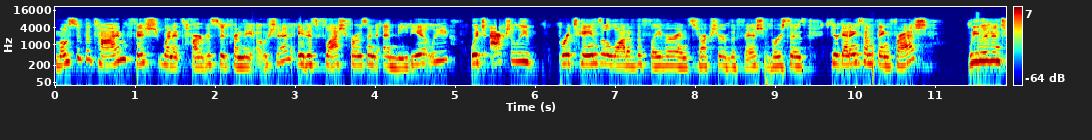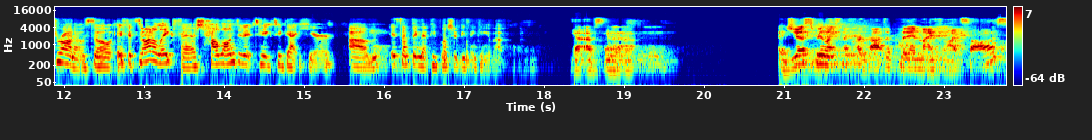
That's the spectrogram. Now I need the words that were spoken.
most of the time, fish, when it's harvested from the ocean, it is flash frozen immediately, which actually retains a lot of the flavor and structure of the fish versus if you're getting something fresh. We live in Toronto, so if it's not a lake fish, how long did it take to get here? Um, it's something that people should be thinking about. Yeah, absolutely. I just realized I forgot to put in my hot sauce.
